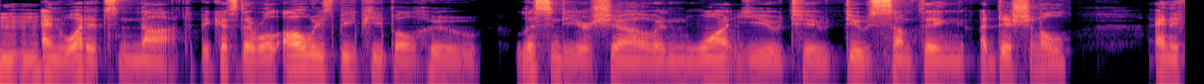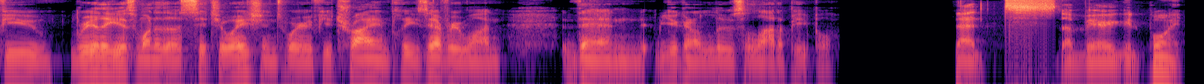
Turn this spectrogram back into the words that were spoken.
mm-hmm. and what it's not, because there will always be people who listen to your show and want you to do something additional. And if you really is one of those situations where if you try and please everyone, then you're going to lose a lot of people. That's a very good point.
